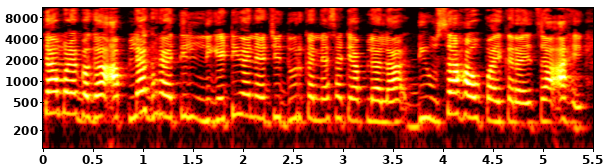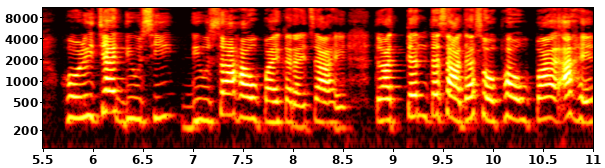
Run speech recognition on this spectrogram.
त्यामुळे बघा आपल्या घरातील निगेटिव्ह एनर्जी दूर करण्यासाठी आपल्याला दिवसा हा उपाय करायचा आहे. होळीच्या दिवशी दिवसा हा उपाय करायचा आहे. तर अत्यंत साधा सोपा उपाय आहे.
